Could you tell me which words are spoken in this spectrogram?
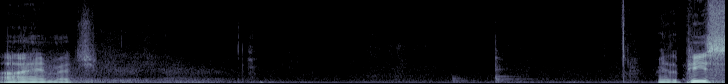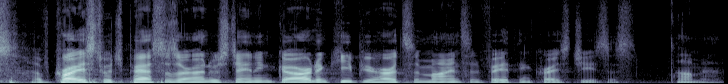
I am a. Ch- May the peace of Christ, which passes our understanding, guard and keep your hearts and minds in faith in Christ Jesus. Amen.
